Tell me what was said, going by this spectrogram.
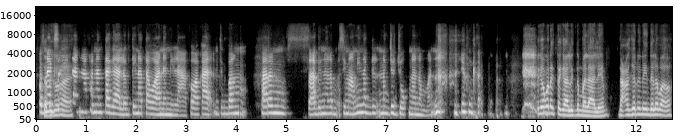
Pag nagsalita na ako ng Tagalog, tinatawanan nila ako. Aka, bang, parang sabi nila, si mami nag, nagjo-joke na naman. yung ganun. Pag ako nagtagalog ng malalim, nakagano na yung dalawa oh.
